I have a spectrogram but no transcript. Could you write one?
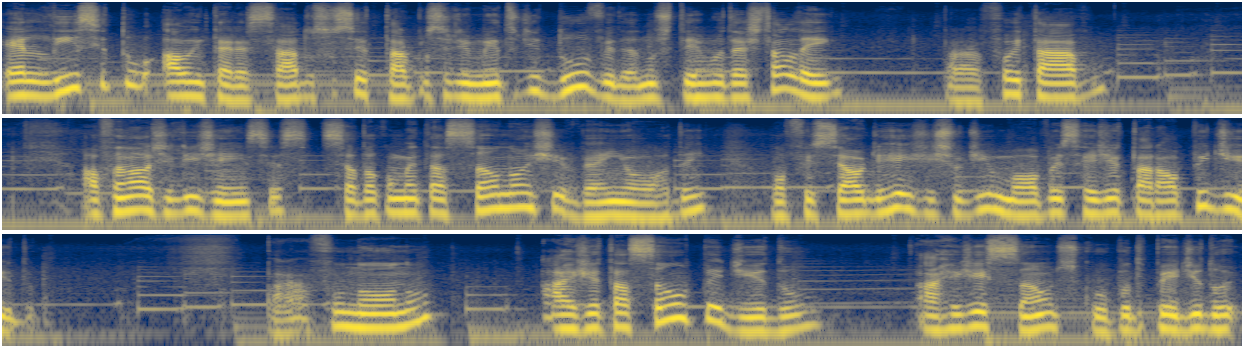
é lícito ao interessado suscitar procedimento de dúvida nos termos desta lei. Parágrafo 8 ao final das diligências, se a documentação não estiver em ordem, o oficial de registro de imóveis rejeitará o pedido. Parágrafo 9. A rejeitação do pedido, a rejeição, desculpa, do pedido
